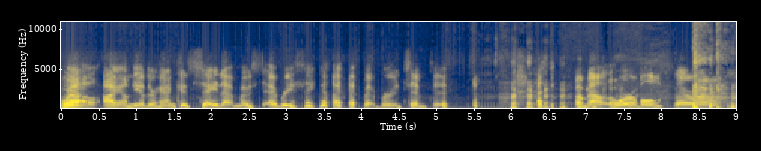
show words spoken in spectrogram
Well, I, on the other hand, could say that most everything I have ever attempted come out horrible. So, uh,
